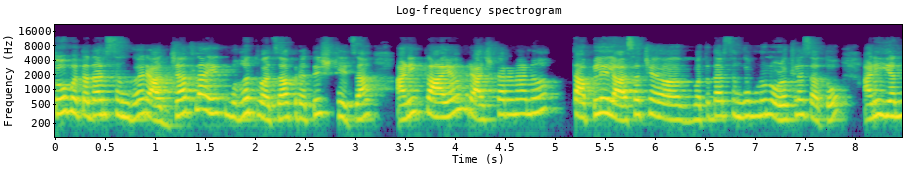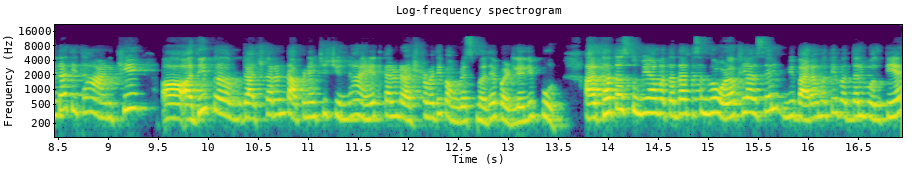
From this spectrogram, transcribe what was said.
तो मतदारसंघ राज्यातला एक महत्त्वाचा प्रतिष्ठेचा आणि कायम राजकारणानं तापलेला असा मतदारसंघ म्हणून ओळखला जातो. आणि यंदा तिथं आणखी अधिक राजकारण तापण्याची चिन्ह आहेत कारण राष्ट्रवादी काँग्रेसमध्ये पडलेली फूट. अर्थातच तुम्ही हा मतदारसंघ ओळखला असेल मी बारामती बद्दल बोलतेय.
